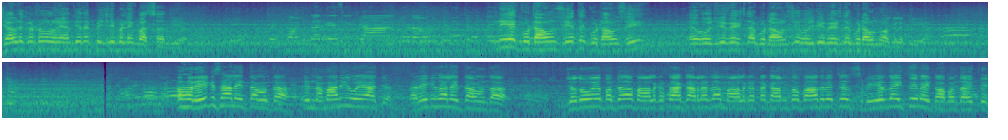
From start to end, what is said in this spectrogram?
ਜਲਦ ਕੰਟਰੋਲ ਹੋ ਜਾਂਦੀ ਹੈ ਤਾਂ ਪਿਛਲੀ ਬਿਲਡਿੰਗ ਬਚ ਸਕਦੀ ਹੈ। ਕੋਈ ਕੰਮ ਕਰ ਰਿਹਾ ਸੀ ਜਾਂ ਗੋਡਾਊਨ ਦੇ ਵਿੱਚ ਉੱਤੇ ਨਹੀਂ ਇਹ ਗੋਡਾਊਨ ਸੀ ਤੇ ਗੋਡਾਊਨ ਸੀ। ਇਹ ਹੋਜਰੀ ਵੇਸਟ ਦਾ ਗੋਡਾਊਨ ਸੀ ਹੋਜਰੀ ਵੇਸਟ ਦੇ ਗੋਡਾਊਨ ਨੂੰ ਅੱਗ ਲੱਗੀ ਹੈ। ਹਰੇਕ ਸਾਲ ਇਦਾਂ ਹੁੰਦਾ ਇਹ ਨਵਾਂ ਨਹੀਂ ਹੋਇਆ ਅੱਜ ਹਰੇਕ ਸਾਲ ਇਦਾਂ ਹੁੰਦਾ। ਜਦੋਂ ਇਹ ਬੰਦਾ ਮਾਲ ਇਕੱਠਾ ਕਰ ਲੈਂਦਾ ਮਾਲ ਇਕੱਠਾ ਕਰਨ ਤੋਂ ਬਾਅਦ ਵਿੱਚ ਸਵੇਰ ਦਾ ਇੱਥੇ ਬੈਠਾ ਬੰਦਾ ਇੱਥੇ।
